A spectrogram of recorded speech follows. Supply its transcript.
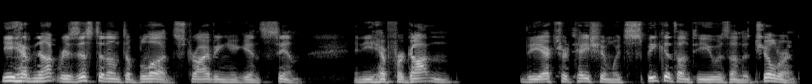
Ye have not resisted unto blood, striving against sin, and ye have forgotten the exhortation which speaketh unto you is unto children.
